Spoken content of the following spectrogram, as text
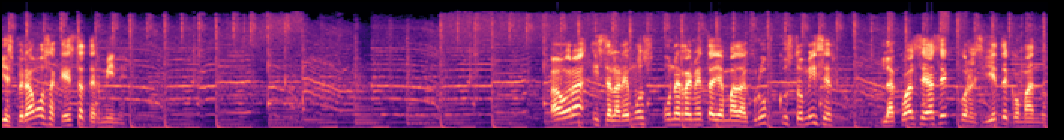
y esperamos a que esta termine. Ahora instalaremos una herramienta llamada Group Customizer, la cual se hace con el siguiente comando.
